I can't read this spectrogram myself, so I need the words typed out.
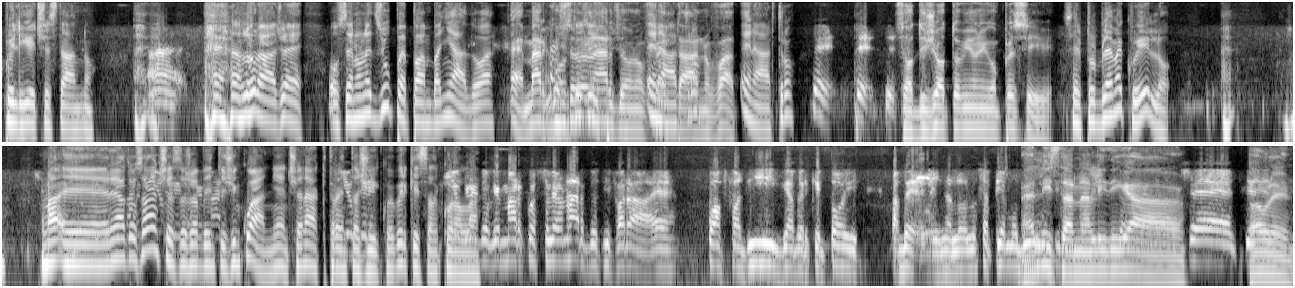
quelli che ci stanno eh. Eh, allora, cioè, o se non è zuppa è pan bagnato. Eh, eh Marcos Leonardo un'offerta hanno fatto. E un altro. Sì, sì, sì. Sono 18 milioni complessivi. Se il problema è quello. Eh. Ma eh, Renato Sanchez ha 25 anni, eh, ce n'ha 35, credo, perché sta ancora là? Credo che Marcos Leonardo si farà, eh. un po' a fatica perché poi, vabbè, lo, lo sappiamo tutti. Eh, lì stanno a litigare. Paolo.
